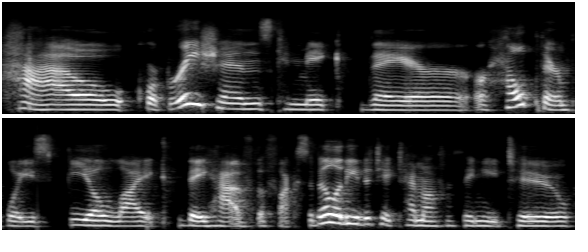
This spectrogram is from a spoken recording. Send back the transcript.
how corporations can make their or help their employees feel like they have the flexibility to take time off if they need to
